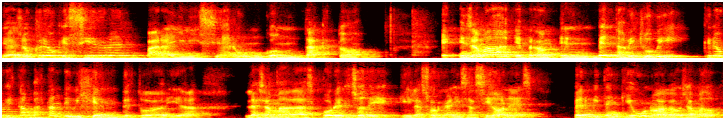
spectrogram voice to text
Ya, yo creo que sirven para iniciar un contacto. Eh, en llamadas, eh, perdón, en ventas B2B creo que están bastante vigentes todavía las llamadas por el hecho de que las organizaciones permiten que uno haga un llamado.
